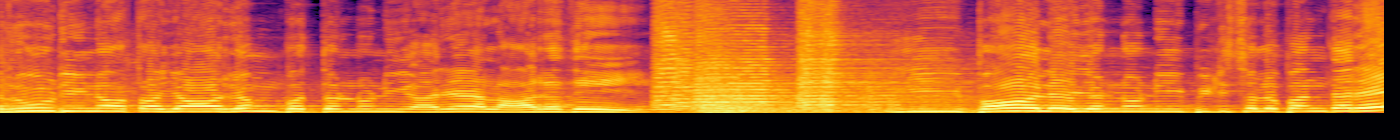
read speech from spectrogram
ರೂಢಿನಾಥ ಯಾರೆಂಬುದನ್ನು ನೀ ಅರಿಯಲಾರದೆ. ಈ ಬಾಲೆಯನ್ನು ನೀ ಬಿಡಿಸಲು ಬಂದರೆ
